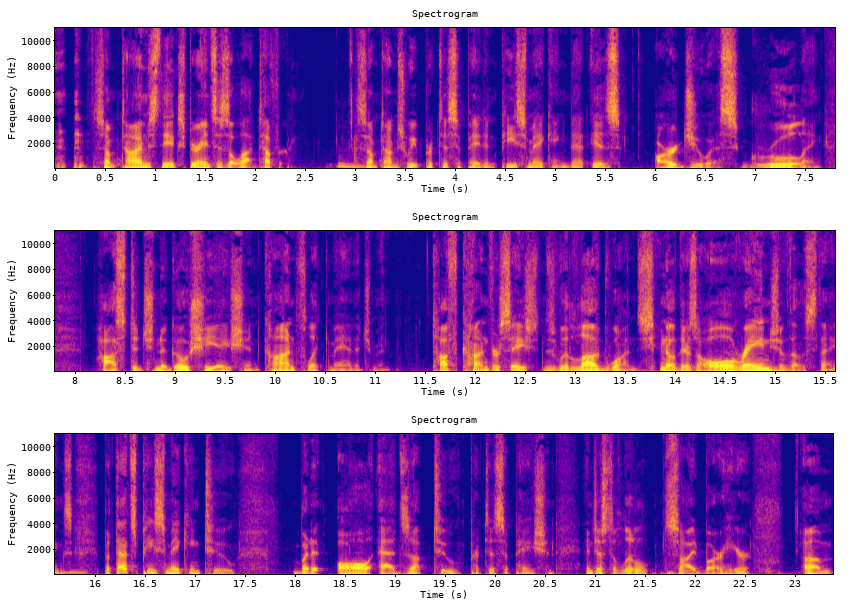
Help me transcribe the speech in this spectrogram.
Sometimes the experience is a lot tougher. Mm. Sometimes we participate in peacemaking that is arduous, grueling, hostage negotiation, conflict management, tough conversations with loved ones. You know, there's a whole range of those things. Mm-hmm. But that's peacemaking too. But it all adds up to participation. And just a little sidebar here. Um,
